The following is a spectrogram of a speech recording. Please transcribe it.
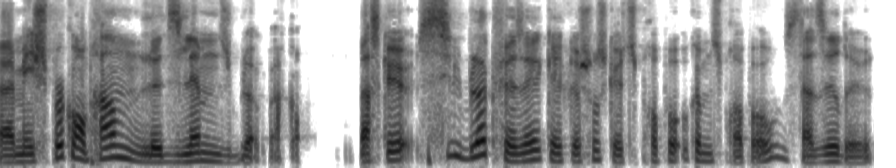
Euh, mais je peux comprendre le dilemme du bloc, par contre. Parce que si le bloc faisait quelque chose que tu proposes, comme tu proposes, c'est-à-dire de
